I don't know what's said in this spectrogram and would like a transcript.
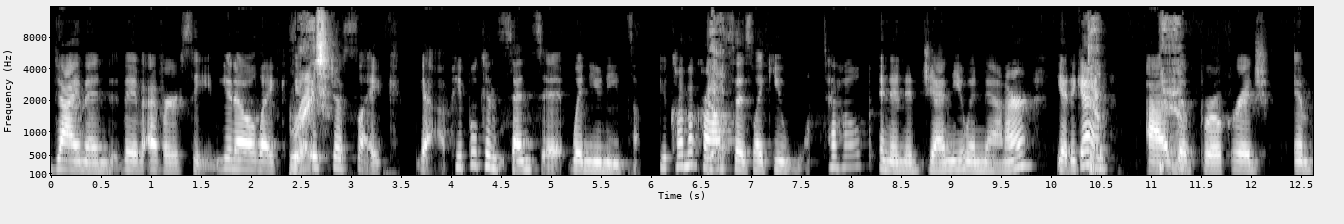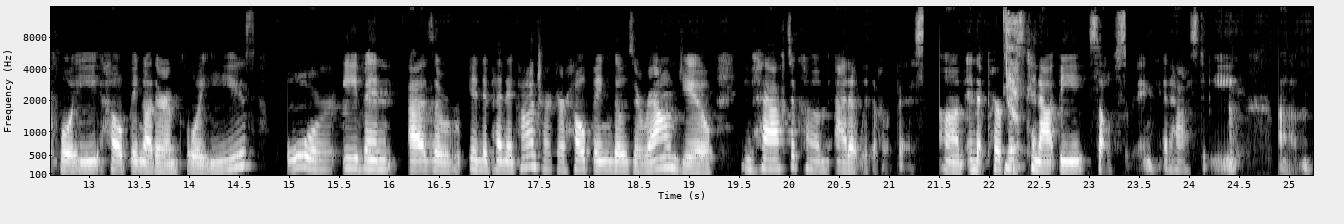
diamond they've ever seen. You know, like right. it's just like, yeah, people can sense it when you need something. You come across yeah. as like you want to help and in a genuine manner. Yet again, yeah. as yeah. a brokerage employee helping other employees or even as an independent contractor helping those around you, you have to come at it with a purpose. Um, and that purpose yeah. cannot be self serving, it has to be um,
